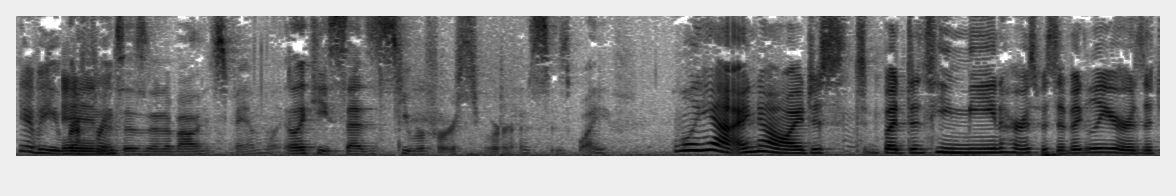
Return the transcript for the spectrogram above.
Yeah, but he in- references it about his family. Like he says, he refers to her as his wife. Well, yeah, I know. I just. But does he mean her specifically, or is it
